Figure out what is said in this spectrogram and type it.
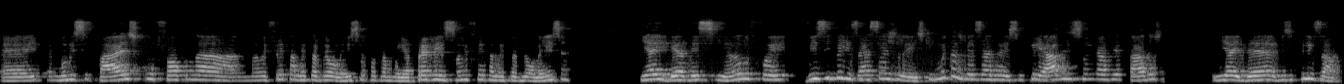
é, municipais com foco na, no enfrentamento à violência contra a mulher, prevenção e enfrentamento à violência. E a ideia desse ano foi visibilizar essas leis, que muitas vezes as leis são criadas e são engavetadas, e a ideia é visibilizar.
